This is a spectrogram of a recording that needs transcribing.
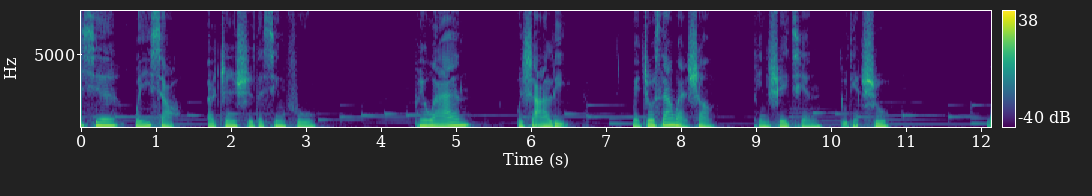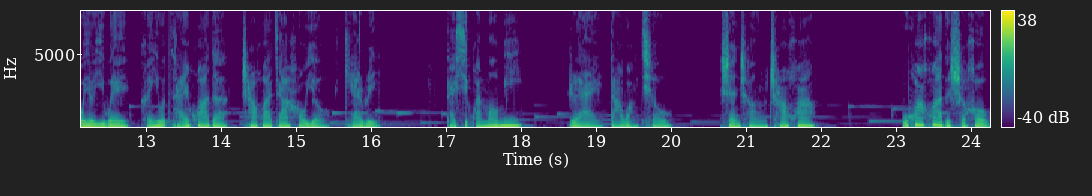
些微小而真实的幸福。朋友晚安，我是阿里。每周三晚上陪你睡前读点书。我有一位很有才华的插画家好友 Carrie，他喜欢猫咪，热爱打网球，擅长插花。不画画的时候，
